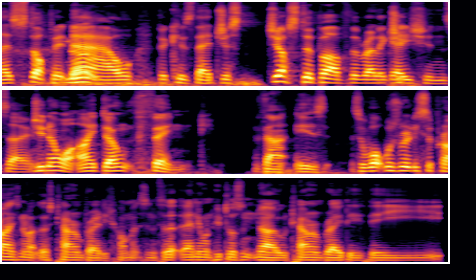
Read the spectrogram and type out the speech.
Let's stop it No. now because they're just just above the relegation zone. Do you know what? I don't think that is. So, what was really surprising about those Karren Brady comments, and for anyone who doesn't know, Karren Brady, the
